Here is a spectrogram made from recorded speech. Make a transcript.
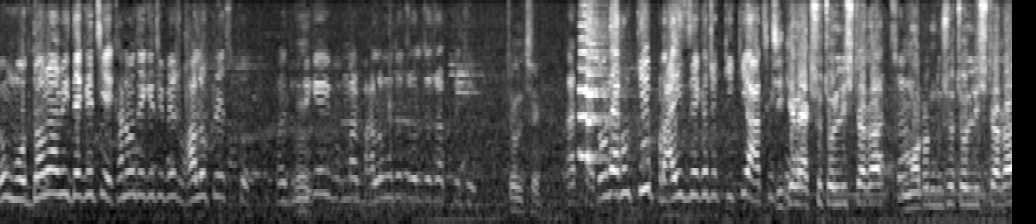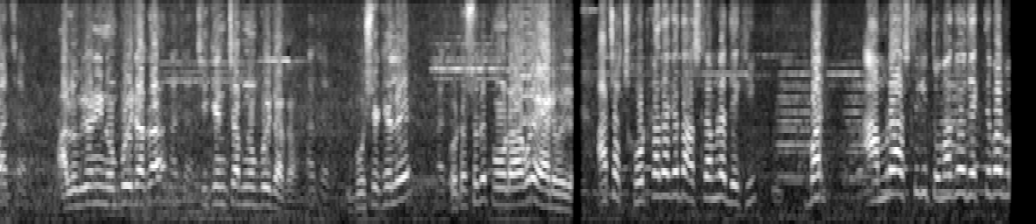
এবং মধ্যমে আমি দেখেছি এখানেও দেখেছি বেশ ভালো ক্রেজ তো। মানে দুদিকেই আমার ভালো মতো চলছে সব কিছু চলছে। আচ্ছা তোমাদের এখন কি প্রাইস রেখেছো কি কি আছে? চিকেন একশো চল্লিশ টাকা আচ্ছা। মটন দুশো চল্লিশ টাকা আচ্ছা। আলু বিরিয়ানি নব্বই টাকা আচ্ছা। চিকেন চাপ নব্বই টাকা। আচ্ছা। বসে খেলে ওটার সাথে পনেরো টাকা করে অ্যাড হয়ে যাবে আচ্ছা ছোটকা থেকে তো আসলে আমরা দেখি বাট আমরা আসলে কি তোমাকেও দেখতে পারব?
